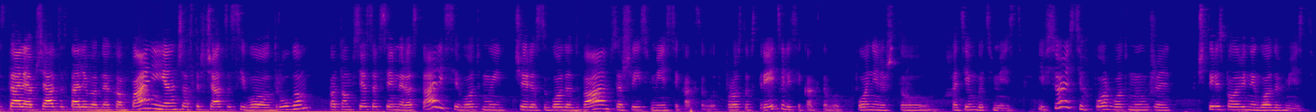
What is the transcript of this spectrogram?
стали общаться, стали в одной компании, я начала встречаться с его другом, потом все со всеми расстались, и вот мы через года два сошлись вместе как-то вот, просто встретились и как-то вот поняли, что хотим быть вместе. И все, и с тех пор вот мы уже четыре с половиной года вместе.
